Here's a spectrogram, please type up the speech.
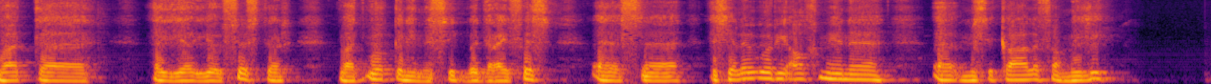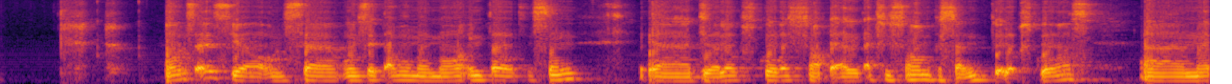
wat uh, jou, jou sister, wat ook in die muziekbedrijf is, is, uh, is jylle oor die algemene uh, muzikale familie? Ons is, ja, ons, uh, ons het allemaal my ma en pa het gesing, uh, toe hulle op school was, hy het actually saam gesing, toe hulle op school was, uh, my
